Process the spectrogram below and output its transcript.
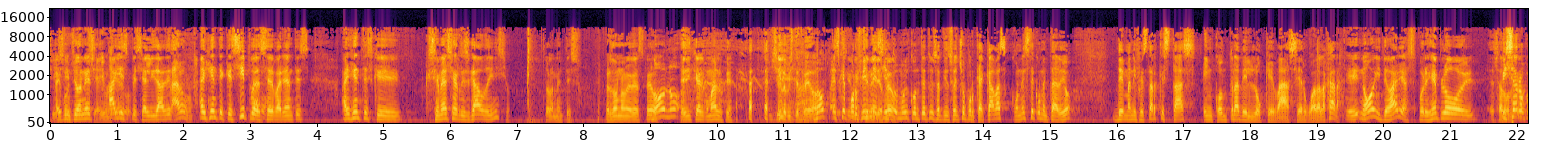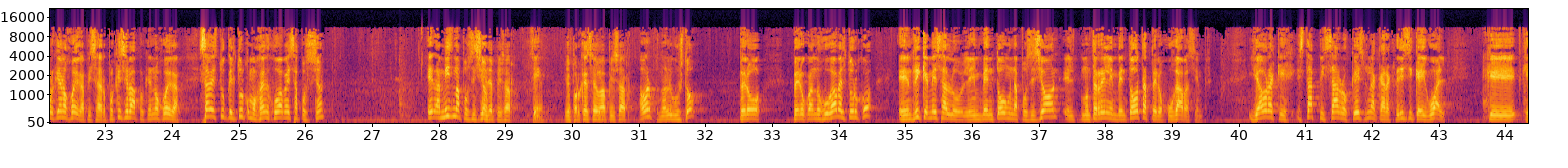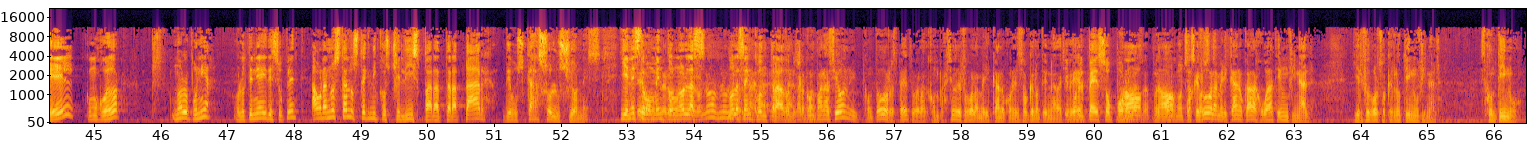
Sí, hay sí, funciones, sí, hay especialidades. Claro. Hay gente que sí puede hacer variantes. Hay gentes que, que se me hace arriesgado de inicio. Solamente eso. Perdón, no me ves feo. No, no. ¿Te dije algo malo o qué? Sí, lo viste feo. No, es que Sí, por fin me siento feo. muy contento y satisfecho porque acabas con este comentario de manifestar que estás en contra de lo que va a hacer Guadalajara. Eh, no, y de varias. Por ejemplo, eh, Pizarro. ¿por qué no juega Pizarro? ¿Por qué se va? ¿Por qué no juega? ¿Sabes tú que el Turco Mohamed jugaba esa posición? Es la misma posición. Sí, de Pizarro. Sí. ¿Y por qué se va a pisar? Ahora, pues no le gustó. Pero, pero cuando jugaba el turco, Enrique Mesa lo, le inventó una posición, el Monterrey le inventó otra, pero jugaba siempre. Y ahora que está Pizarro, que es una característica igual que, que él como jugador, pues, no lo ponía o lo tenía ahí de suplente. Ahora, ¿no están los técnicos chelis para tratar de buscar soluciones? Y en este Pero- momento pero- no las, no, las ha la- encontrado. La, comparación, y con todo respeto, la comparación del fútbol americano con el soccer no tiene nada que Sí, ver. por el peso, por no, las- por- no, por muchas porque el cosas. fútbol americano, cada jugada tiene un final. Y el fútbol soccer no tiene un final. Es continuo.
